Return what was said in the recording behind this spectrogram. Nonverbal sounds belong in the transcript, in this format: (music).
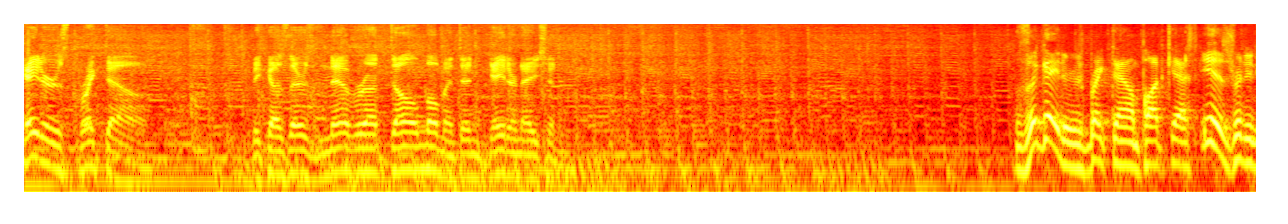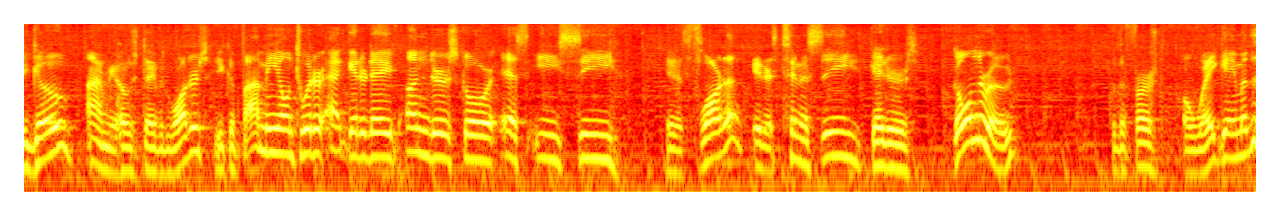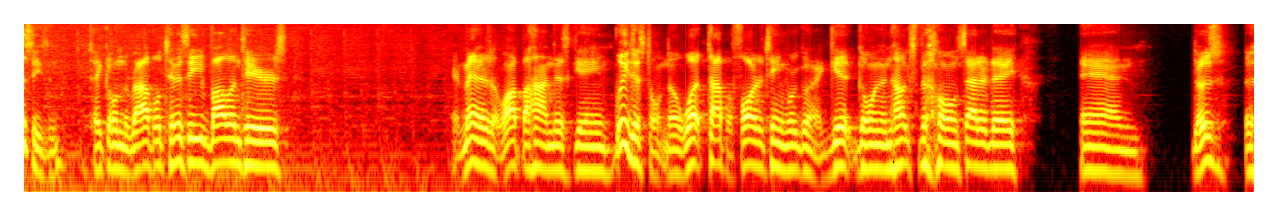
Gators Breakdown. Because there's never a dull moment in Gator Nation. The Gators Breakdown podcast is ready to go. I'm your host, David Waters. You can find me on Twitter at GatorDave underscore SEC. It is Florida. It is Tennessee. Gators go on the road for the first away game of the season. Take on the rival Tennessee Volunteers. And man, there's a lot behind this game. We just don't know what type of Florida team we're going to get going in (laughs) Huntsville on Saturday. And those uh,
